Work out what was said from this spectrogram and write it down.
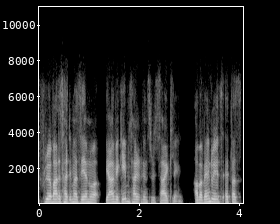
früher war das halt immer sehr nur, ja, wir geben es halt ins Recycling. Aber wenn du jetzt etwas,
